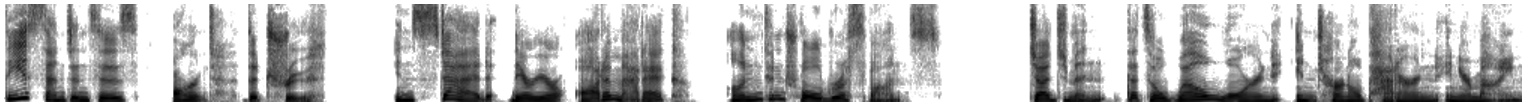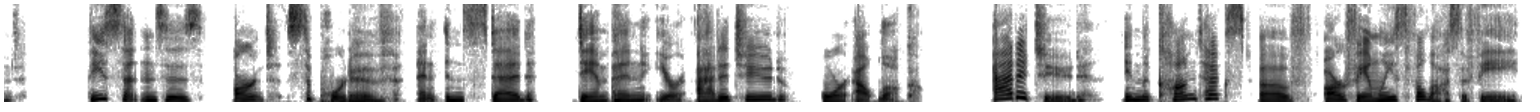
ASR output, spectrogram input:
These sentences aren't the truth. Instead, they're your automatic, uncontrolled response. Judgment that's a well worn internal pattern in your mind. These sentences aren't supportive and instead dampen your attitude or outlook. Attitude in the context of our family's philosophy,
